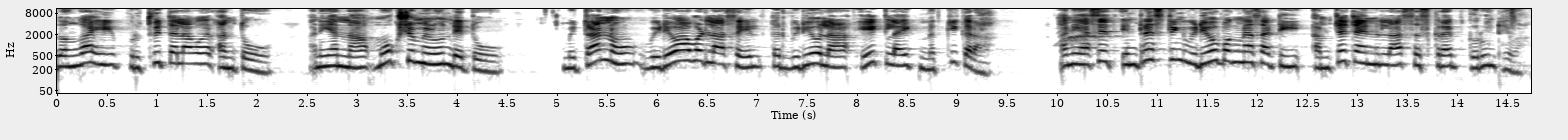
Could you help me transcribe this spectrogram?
गंगा ही पृथ्वी तलावर आणतो आणि यांना मोक्ष मिळवून देतो. मित्रांनो व्हिडिओ आवडला असेल तर व्हिडिओला एक लाईक नक्की करा. आणि असेच इंटरेस्टिंग व्हिडिओ बघण्यासाठी आमच्या चॅनलला सबस्क्राईब करून ठेवा.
